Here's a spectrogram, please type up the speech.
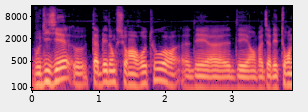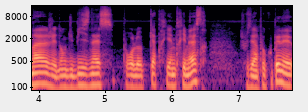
Vous disiez euh, tabler donc sur un retour des, euh, des, on va dire des tournages et donc du business pour le quatrième trimestre. Je vous ai un peu coupé, mais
